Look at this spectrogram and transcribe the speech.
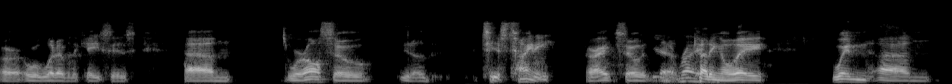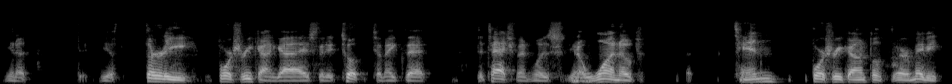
or or whatever the case is. Um, we're also you know just tiny. All right. So you Yeah, know, right. cutting away when um, you know, you know, 30 Force Recon guys that it took to make that detachment was, you know, Mm-hmm. one of 10 Force Recon, or maybe,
